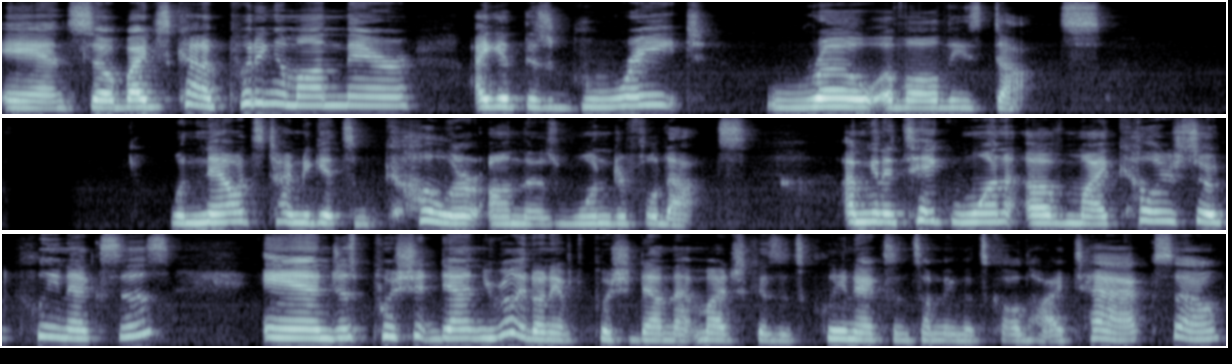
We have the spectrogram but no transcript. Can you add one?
And so by just kind of putting them on there, I get this great row of all these dots. Well, now it's time to get some color on those wonderful dots. I'm going to take one of my color-soaked Kleenexes and just push it down. You really don't have to push it down that much because it's Kleenex and something that's called high tack. So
